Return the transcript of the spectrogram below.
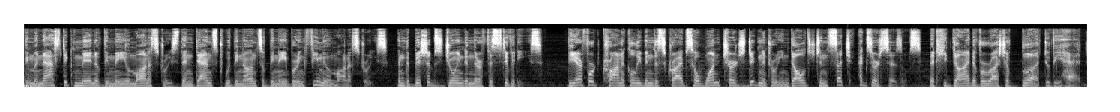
The monastic men of the male monasteries then danced with the nuns of the neighboring female monasteries, and the bishops joined in their festivities. The Erfurt Chronicle even describes how one church dignitary indulged in such exorcisms that he died of a rush of blood to the head.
